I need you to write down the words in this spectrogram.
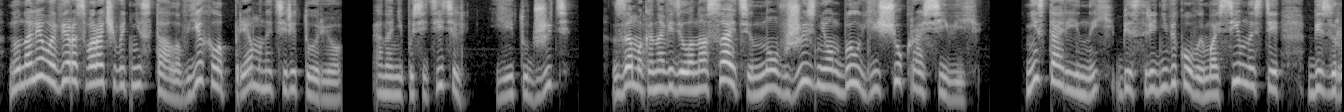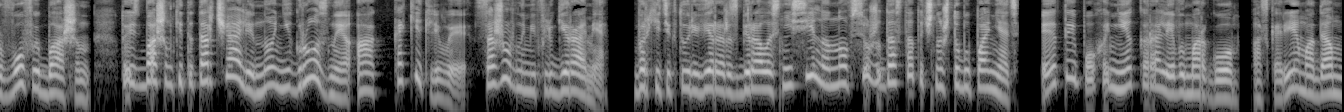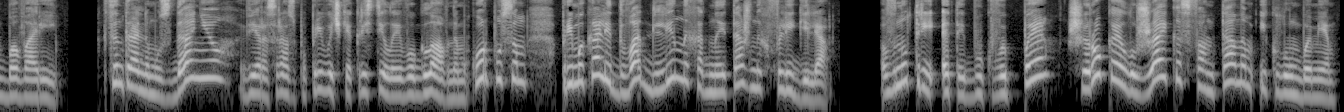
Но налево Вера сворачивать не стала, въехала прямо на территорию. Она не посетитель, ей тут жить. Замок она видела на сайте, но в жизни он был еще красивей не старинный без средневековой массивности без рвов и башен. То есть башенки то торчали но не грозные а кокетливые с ажурными флюгерами. В архитектуре вера разбиралась не сильно но все же достаточно чтобы понять эта эпоха не королевы марго а скорее мадам бавари. К центральному зданию вера сразу по привычке окрестила его главным корпусом примыкали два длинных одноэтажных флигеля Внутри этой буквы «П» широкая лужайка с фонтаном и клумбами.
